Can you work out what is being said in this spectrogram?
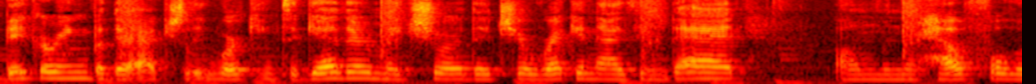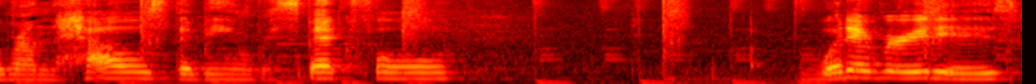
bickering but they're actually working together, make sure that you're recognizing that. Um, when they're helpful around the house, they're being respectful. Whatever it is,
